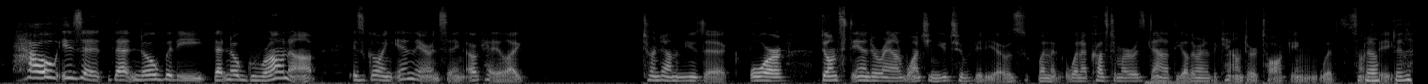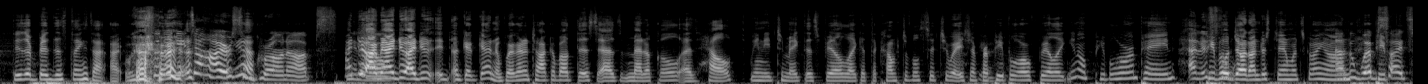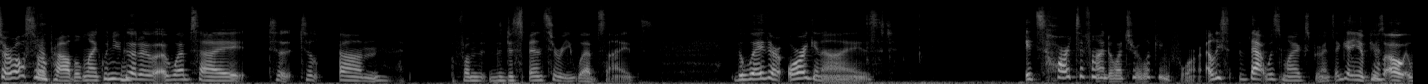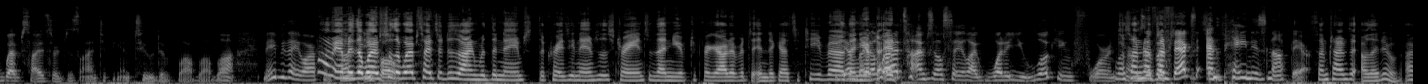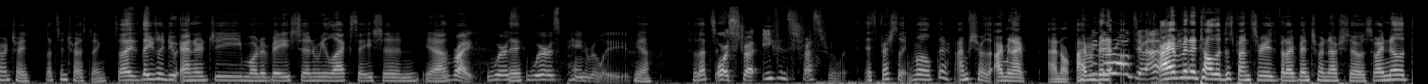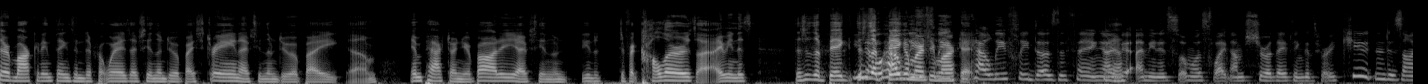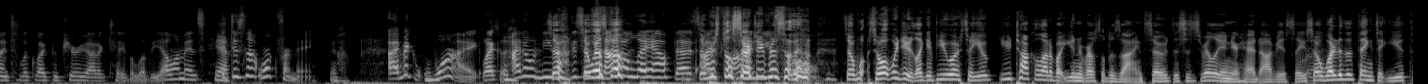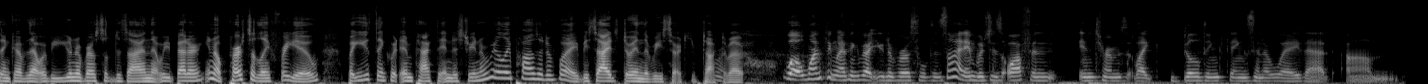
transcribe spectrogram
How is it that nobody, that no grown up is going in there and saying, okay, like, turn down the music or don't stand around watching YouTube videos when a, when a customer is down at the other end of the counter talking with somebody. these, these are business things that I. So they need to hire some Yeah. grown-ups. I do. I mean. I do. I do. Again, if we're going to talk about this as medical, as health, we need to make this feel like it's a comfortable situation for Yeah. people who are feeling, you know, people who are in pain, And people who don't understand what's going on. And the websites are also yeah. a problem. Like when you go to a website to, to um, from the dispensary websites, the way they're organized, it's hard to find what you're looking for. At least that was my experience. Again, you know, people say, "Oh, websites are designed to be intuitive," blah blah blah. Maybe they are. For I mean, I some mean, the web, so the websites are designed with the names, the crazy names of the strains, and then you have to figure out if it's indica sativa. yeah, then but you have a to. lot of times they'll say like, "What are you looking for in Well, terms of sometimes- effects?" and pain is not there. Sometimes, oh, they do. Oh, interesting. That's interesting. So they, they usually do energy, motivation, relaxation. Yeah, Right. Where's They- where's pain relief? yeah. So that's Or stress, even stress relief. especially well. There, I'm sure. That, I mean, I I don't. I haven't mean, been. I I haven't mean- been into all the dispensaries, but I've been to enough shows, so I know that they're marketing things in different ways. I've seen them do it by strain. I've seen them do it by um, impact on your body. I've seen them, you know, different colors. I, I mean, it's This is a big. You This is a big emerging Leafly- market. How Leafly does the thing. Yeah. I, I mean, it's almost like I'm sure they think it's very cute and designed to look like the periodic table of the elements. Yeah. It does not work for me. I'm like, why? Like, I don't need. so- this so is we're not still- a layout that. So we're still find searching for something. So, so what would you like if you were? So you you talk a lot about universal design. So this is really in your head, obviously. So what are the things that you think of that would be universal design that would be better, you know, personally for you, but you think would impact the industry in a really positive way? Besides doing the research you've talked about. Well, one thing when I think about universal design, which is often in terms of like building things in a way that um,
